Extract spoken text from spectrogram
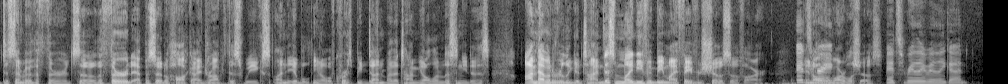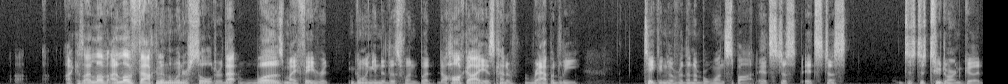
December the third, so the third episode of Hawkeye dropped this week's. It will you know of course be done by the time y'all are listening to this. I'm having a really good time. This might even be my favorite show so far it's in all the Marvel shows It's really, really good. because I love I love Falcon and the Winter Soldier. That was my favorite going into this one, but Hawkeye is kind of rapidly taking over the number one spot. It's just it's just just just too darn good.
